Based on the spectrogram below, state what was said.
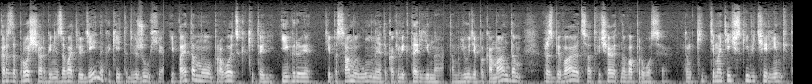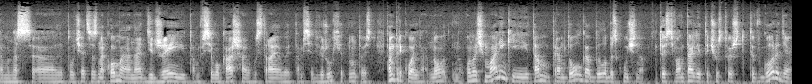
гораздо проще организовать людей на какие-то движухи, и поэтому проводятся какие-то игры, Типа самые умные это как викторина. Там люди по командам разбиваются, отвечают на вопросы там какие-то тематические вечеринки, там у нас, э, получается, знакомая, она диджей, там всего каша устраивает, там все движухи, ну, то есть там прикольно, но он очень маленький, и там прям долго было бы скучно. То есть в Анталии ты чувствуешь, что ты в городе,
